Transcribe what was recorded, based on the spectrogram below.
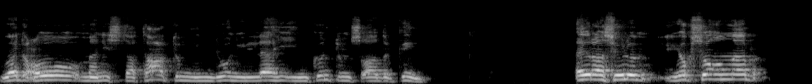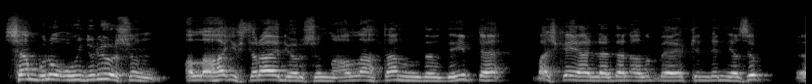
ved'u men istata'tum min dunillahi in kuntum sadıkin. Ey Resulüm yoksa onlar sen bunu uyduruyorsun, Allah'a iftira ediyorsun, Allah'tandır deyip de başka yerlerden alıp veya kendin yazıp e,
